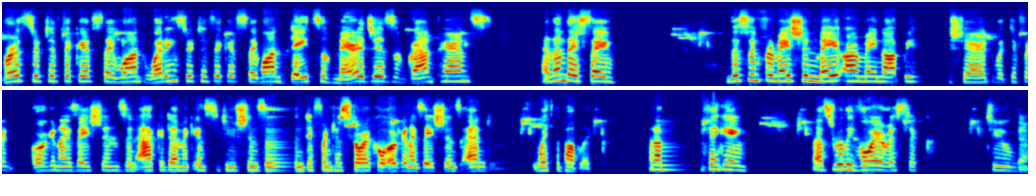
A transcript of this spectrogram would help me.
birth certificates. They want wedding certificates. They want dates of marriages of grandparents, and then they say this information may or may not be shared with different organizations and academic institutions and different historical organizations and with the public. And I'm thinking that's really voyeuristic to yeah.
